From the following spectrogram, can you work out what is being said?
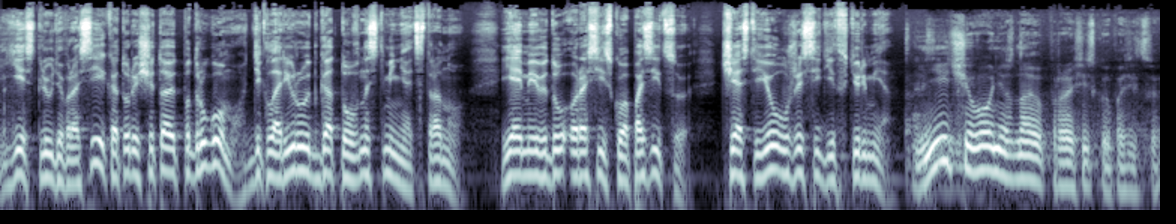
Есть люди в России, которые считают по-другому, декларируют готовность менять страну. Я имею в виду российскую оппозицию. Часть ее уже сидит в тюрьме. Ничего не знаю про российскую оппозицию.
